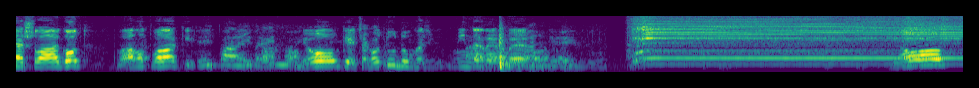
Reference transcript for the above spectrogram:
A slágot? Van ott valaki? Itt van, itt van. Jó, oké, csak hogy tudunk, hogy minden rendben. Jó.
